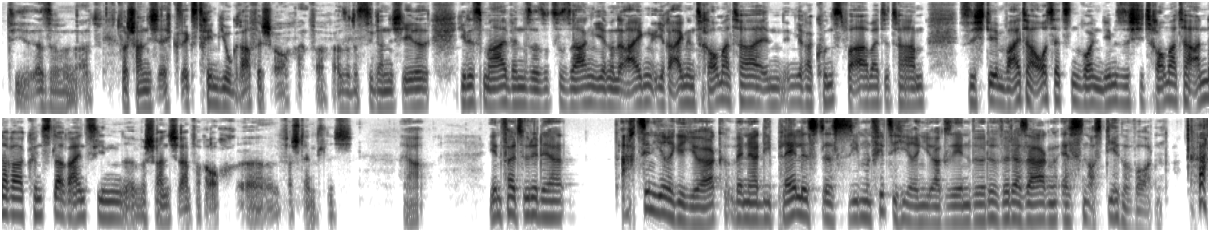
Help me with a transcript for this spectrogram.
die, also wahrscheinlich ex extrem biografisch auch einfach. Also, dass sie dann nicht jede, jedes Mal, wenn sie sozusagen ihre, eigen, ihre eigenen Traumata in, in ihrer Kunst verarbeitet haben, sich dem weiter aussetzen wollen, indem sie sich die Traumata anderer Künstler reinziehen, äh, wahrscheinlich einfach auch äh, verständlich. Ja. Jedenfalls würde der 18-jährige Jörg, wenn er die Playlist des 47-jährigen Jörg sehen würde, würde er sagen, Essen aus dir geworden.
